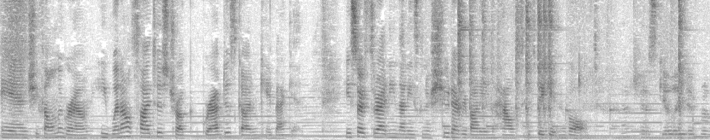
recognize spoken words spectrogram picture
and she fell on the ground. He went outside to his truck, grabbed his gun, came back in. He starts threatening that he's going to shoot everybody in the house if they get involved. That escalated really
